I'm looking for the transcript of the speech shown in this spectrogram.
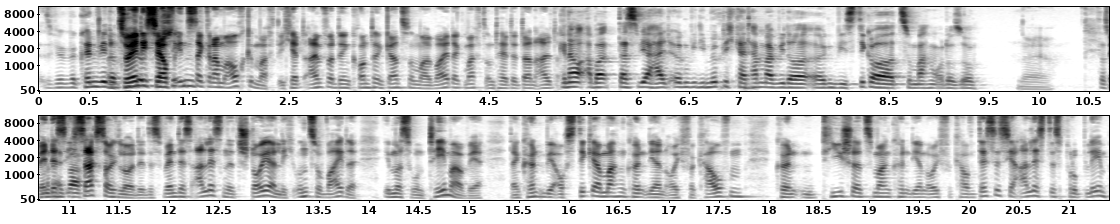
also wir, wir können weder Und so hätte ich es ja auf Instagram auch gemacht. Ich hätte einfach den Content ganz normal weitergemacht und hätte dann halt. Genau, aber dass wir halt irgendwie die Möglichkeit haben, mal wieder irgendwie Sticker zu machen oder so. Naja. Wenn das, ich sag's euch, Leute, das, wenn das alles nicht steuerlich und so weiter immer so ein Thema wäre, dann könnten wir auch Sticker machen, könnten die an euch verkaufen, könnten T-Shirts machen, könnten die an euch verkaufen. Das ist ja alles das Problem.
